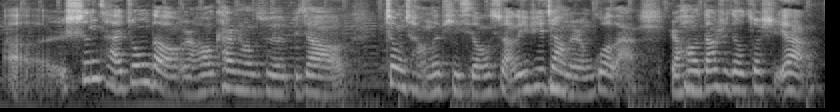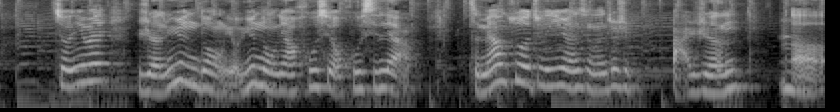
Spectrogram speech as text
呃身材中等，然后看上去比较正常的体型，选了一批这样的人过来，然后当时就做实验，就因为人运动有运动量，呼吸有呼吸量，怎么样做这个一元型呢？就是把人。呃，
